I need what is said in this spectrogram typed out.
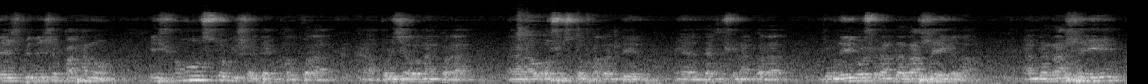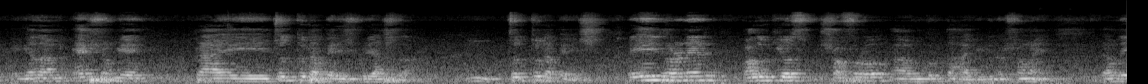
দেশ বিদেশে পাঠানো, এই সমস্ত বিষয় দেখভাল করা পরিচালনা করা অসুস্থ ফাদারদের দেখাশোনা করা। যেমন এই বছর আমরা রাজশাহী গেলাম। আমরা রাজশাহী গেলাম একসঙ্গে প্রায় চোদ্দটা প্যারিস ঘুরে আসলাম। চোদ্দটা প্যারিস। এই ধরনের পালকীয় সফরও করতে হয় বিভিন্ন সময়। তাহলে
